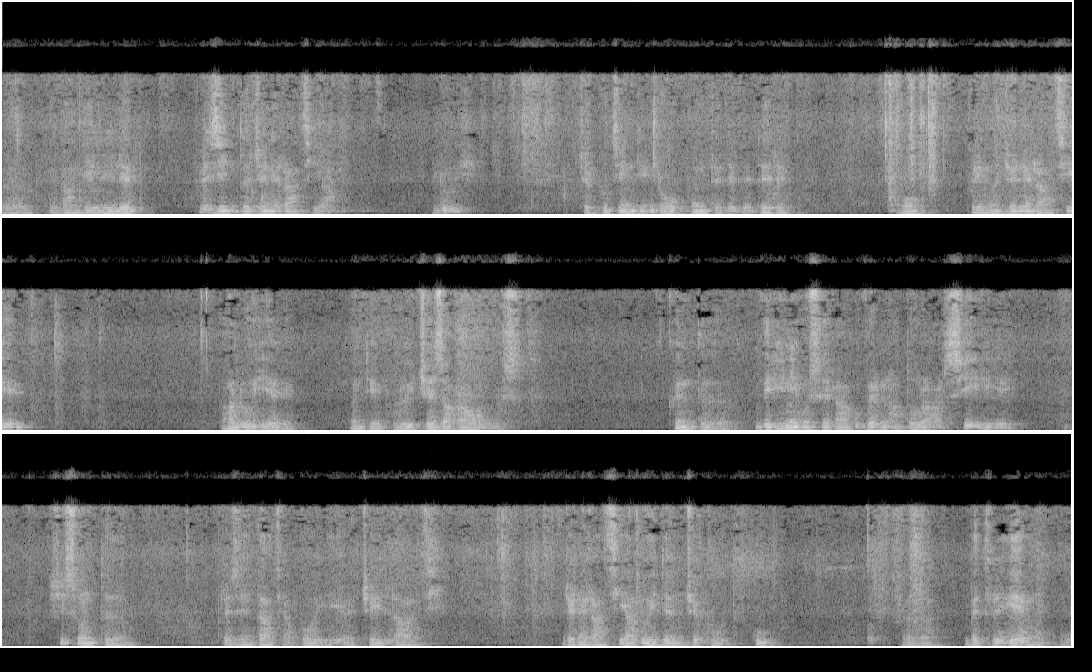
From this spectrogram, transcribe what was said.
Uh, Evangheliile prezintă generația lui, cel puțin din două puncte de vedere, o primă generație a lui e în timpul lui Cezar August, când uh, Virinius era guvernator al Siriei și sunt uh, prezentați apoi uh, ceilalți, generația lui de început cu Betleemul, cu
